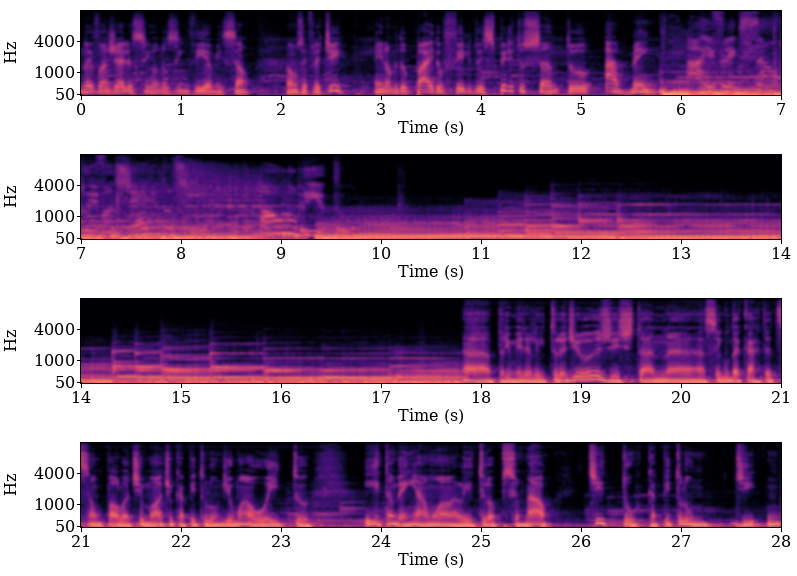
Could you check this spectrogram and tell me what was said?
no Evangelho, o Senhor nos envia a missão. Vamos refletir? Em nome do Pai, do Filho e do Espírito Santo. Amém. A reflexão do Evangelho do Dia. Paulo Brito. A primeira leitura de hoje está na segunda carta de São Paulo a Timóteo, capítulo 1, de 1 a 8. E também há uma leitura opcional, Tito, capítulo 1, de 1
